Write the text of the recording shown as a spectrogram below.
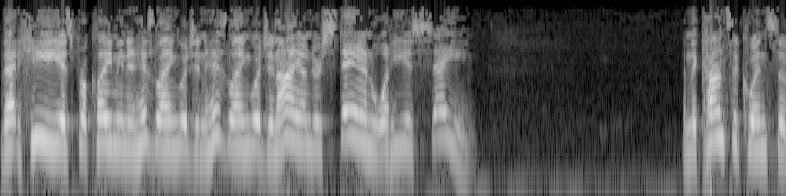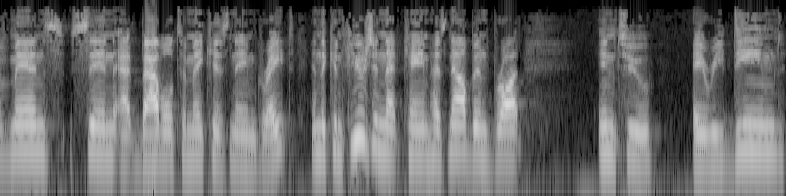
that he is proclaiming in his language, in his language, and I understand what he is saying? And the consequence of man's sin at Babel to make his name great, and the confusion that came has now been brought into a redeemed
